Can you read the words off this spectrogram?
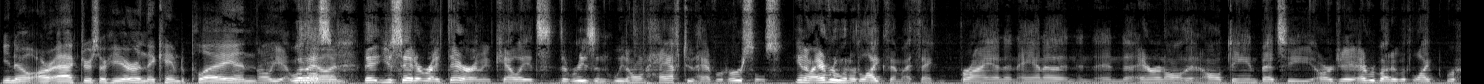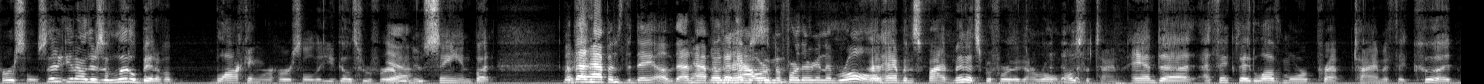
you know, our actors are here and they came to play. And Oh yeah, well you that's know, and- that you said it right there. I mean, Kelley, it's the reason we don't have to have rehearsals. You know, everyone would like them. I think Bryan and Anna and and, and Aaron, all and all Dean, Betsy, RJ, everybody would like rehearsals. You know, there's a little bit of a blocking rehearsal that you go through for Yeah. every new scene, but but that sure- happens the day of. That happens that an happens hour the- before they're going to roll. That happens five minutes before they're going to roll most of the time. And uh, I think they'd love more prep time if they could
